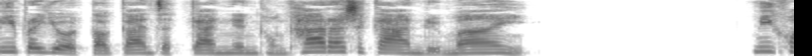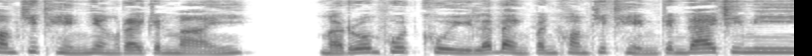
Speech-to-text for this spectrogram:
มีประโยชน์ต่อการจัดการเงินของข้าราชการหรือไม่ มีความคิดเห็นอย่างไรกันไหม มาร่วมพูดคุยและแบ่งปันความคิดเห็นกันได้ที่นี่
